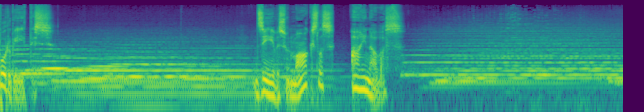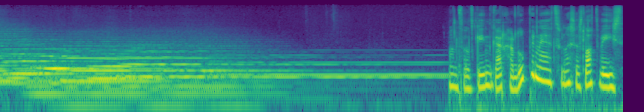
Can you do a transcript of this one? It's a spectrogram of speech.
Purvītis. Dzīves un mākslas ainavas. Mani sauc Gina Gerhards Upinieks, un es esmu Latvijas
